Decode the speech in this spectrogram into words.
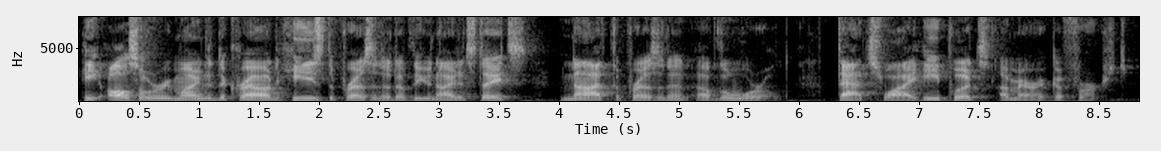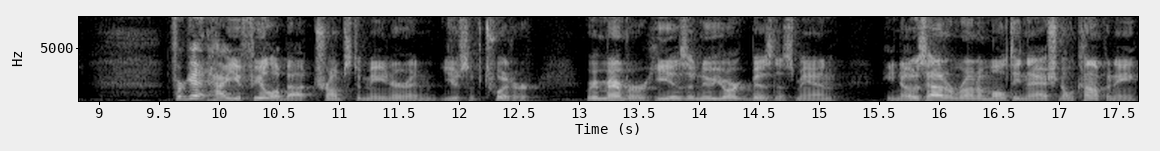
He also reminded the crowd he's the president of the United States not the president of the world. That's why he puts America first. Forget how you feel about Trump's demeanor and use of Twitter. Remember, he is a New York businessman. He knows how to run a multinational company.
